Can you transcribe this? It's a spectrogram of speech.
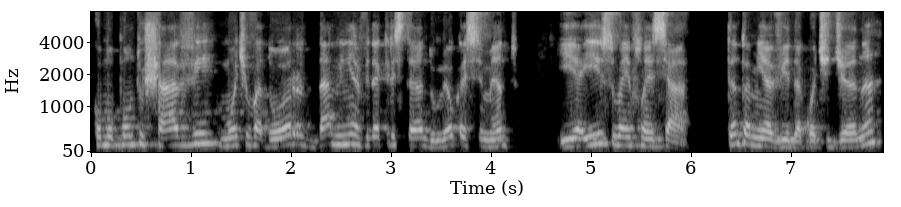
como ponto-chave motivador da minha vida cristã, do meu crescimento. E aí isso vai influenciar tanto a minha vida cotidiana,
